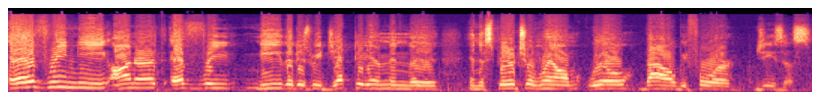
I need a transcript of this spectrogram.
Every knee on earth, every knee that has rejected him in the, in the spiritual realm will bow before Jesus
